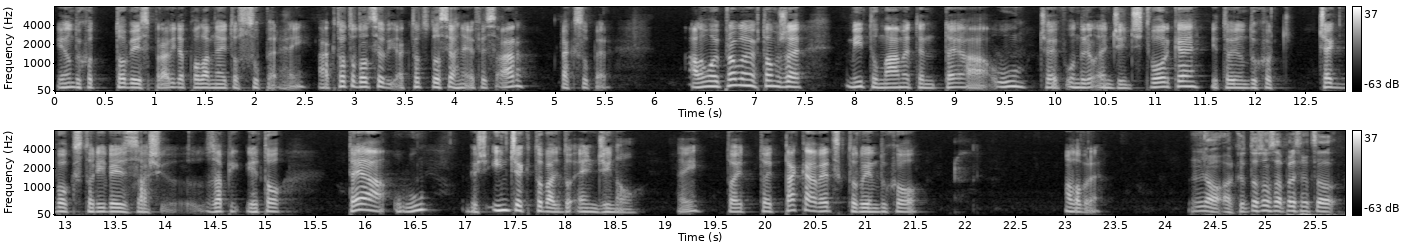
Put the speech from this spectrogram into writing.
Jednoducho to vie spraviť a podľa mňa je to super, hej. A ak toto, docelí, ak toto dosiahne FSR, tak super. Ale môj problém je v tom, že my tu máme ten TAU, čo je v Unreal Engine 4, je to jednoducho checkbox, ktorý vieš zaš- zapi- je to TAU, vieš injektovať do engineov. Hej? To je, to je taká vec, ktorú jednoducho no dobre, No, ako to som sa presne chcel,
